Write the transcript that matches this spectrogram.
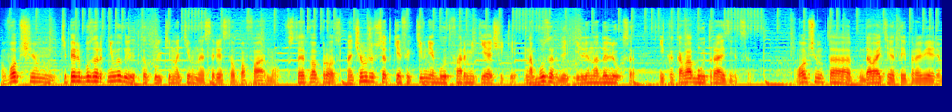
В общем, теперь Бузард не выглядит как ультимативное средство по фарму. Встает вопрос, на чем же все-таки эффективнее будет фармить ящики, на Бузарде или на Делюкса, и какова будет разница? В общем-то, давайте это и проверим.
